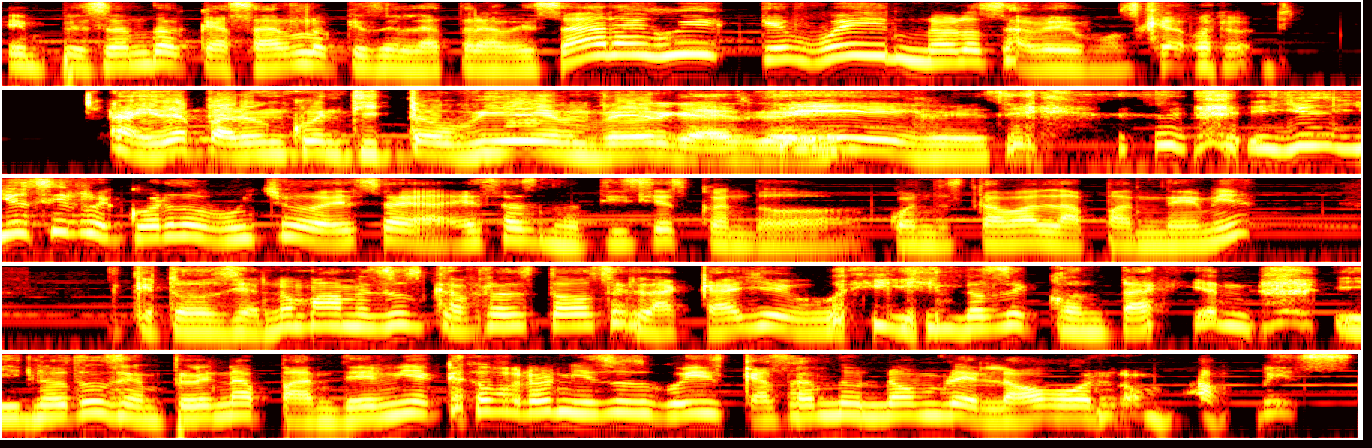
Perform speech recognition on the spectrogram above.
empezando a cazar lo que se le atravesara, güey. ¿Qué fue? No lo sabemos, cabrón. Ahí da para un cuentito bien vergas, güey. Sí, güey, sí. Y yo, yo sí recuerdo mucho esa, esas noticias cuando, cuando estaba la pandemia. Que todos decían, no mames, esos cabrones todos en la calle, güey, y no se contagian. Y nosotros en plena pandemia, cabrón, y esos güeyes cazando un hombre lobo, no mames.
